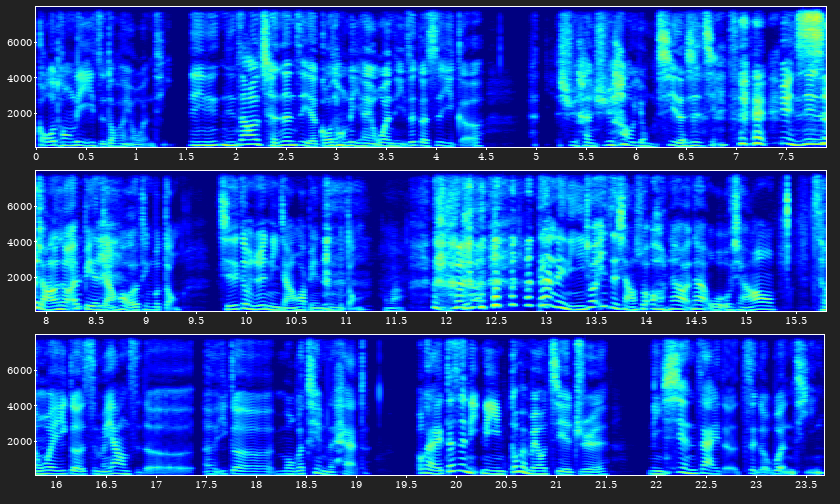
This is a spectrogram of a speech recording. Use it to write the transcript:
沟通力一直都很有问题。你你知道，承认自己的沟通力很有问题，这个是一个很需 很需要勇气的事情。因为你自己讲的时候，哎，别人讲话我都听不懂，其实根本就是你讲的话别人听不懂，好吗？但你你就一直想说，哦，那那我我想要成为一个什么样子的呃一个某个 team 的 head，OK？Okay，但是你你根本没有解决。你现在的这个问题，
